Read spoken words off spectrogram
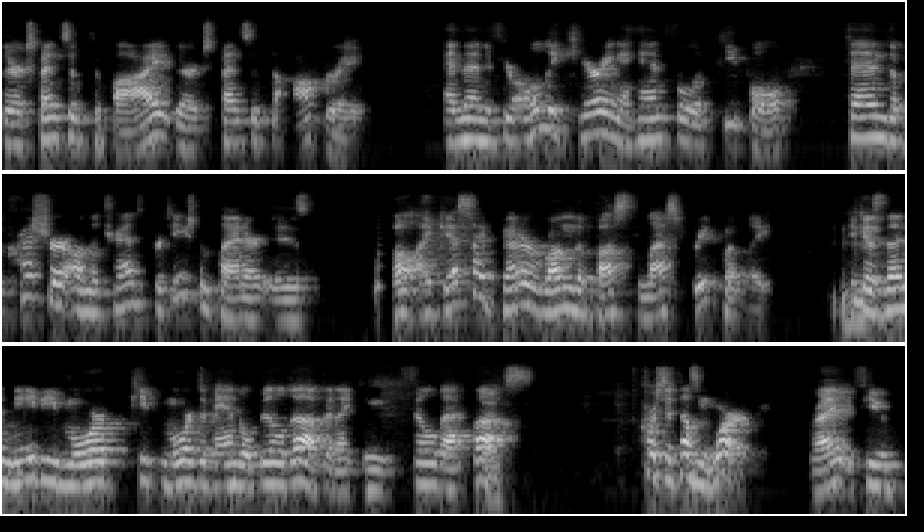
They're expensive to buy, they're expensive to operate. And then if you're only carrying a handful of people, then the pressure on the transportation planner is, well, I guess I better run the bus less frequently mm-hmm. because then maybe more people, more demand will build up and I can fill that bus. Of course, it doesn't work, right? If you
